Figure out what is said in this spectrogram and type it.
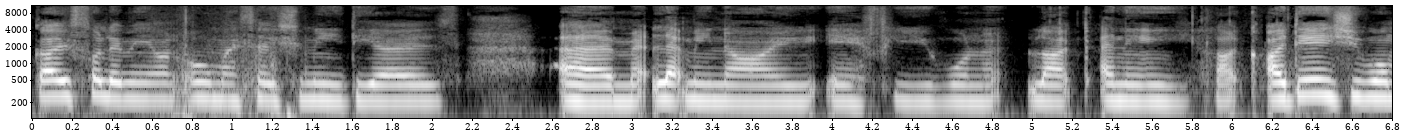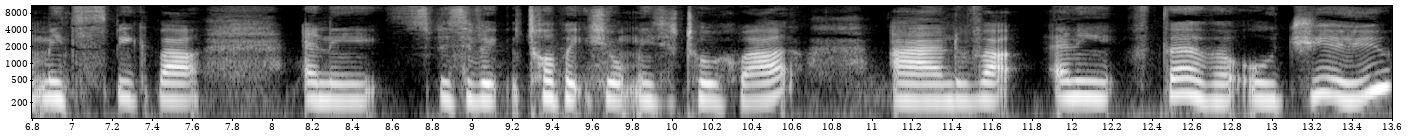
go follow me on all my social medias. Um, let me know if you want like any like ideas you want me to speak about, any specific topics you want me to talk about. And without any further ado,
